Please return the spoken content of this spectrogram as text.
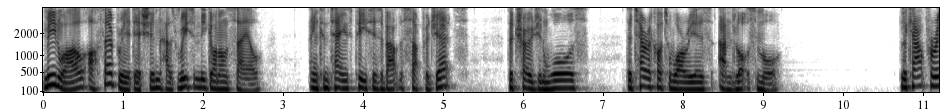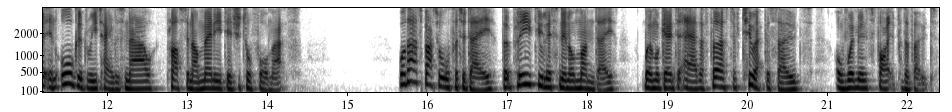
Meanwhile, our February edition has recently gone on sale and contains pieces about the suffragettes, the Trojan Wars, the Terracotta Warriors, and lots more. Look out for it in all good retailers now, plus in our many digital formats. Well, that's about all for today, but please do listen in on Monday when we're going to air the first of two episodes on women's fight for the vote.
